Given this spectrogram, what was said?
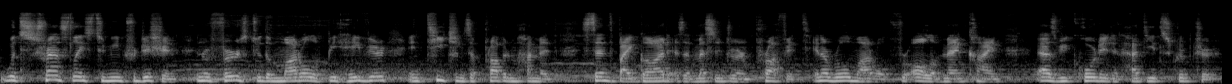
which translates to mean tradition and refers to the model of behavior and teachings of Prophet Muhammad, sent by God as a messenger and prophet, and a role model for all of mankind, as recorded in Hadith scripture.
